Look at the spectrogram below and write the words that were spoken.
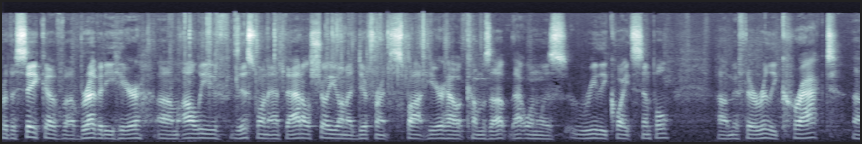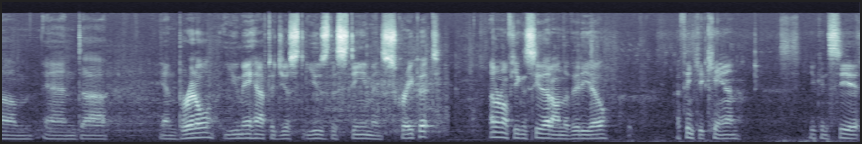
For the sake of uh, brevity here, um, I'll leave this one at that. I'll show you on a different spot here how it comes up. That one was really quite simple. Um, if they're really cracked um, and, uh, and brittle, you may have to just use the steam and scrape it. I don't know if you can see that on the video. I think you can. You can see it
